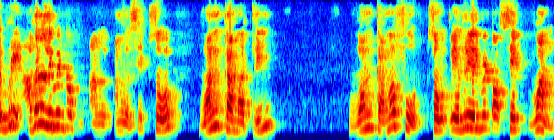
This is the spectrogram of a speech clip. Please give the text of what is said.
every other element of another set. So 1 comma 3, 1 comma 4. So every element of set 1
